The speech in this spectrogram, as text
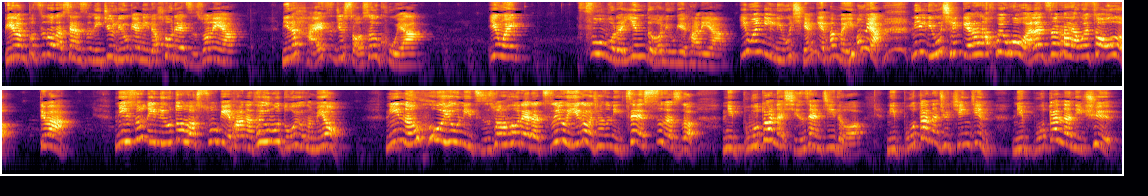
别人不知道的善事，你就留给你的后代子孙了呀。你的孩子就少受苦呀，因为父母的阴德留给他的呀。因为你留钱给他没用呀，你留钱给他，他挥霍完了之后，他还会造恶，对吧？你说你留多少书给他呢？他又不读，有什么用？你能护佑你子孙后代的只有一个，就是你在世的时候，你不断的行善积德，你不断的去精进，你不断的你去，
